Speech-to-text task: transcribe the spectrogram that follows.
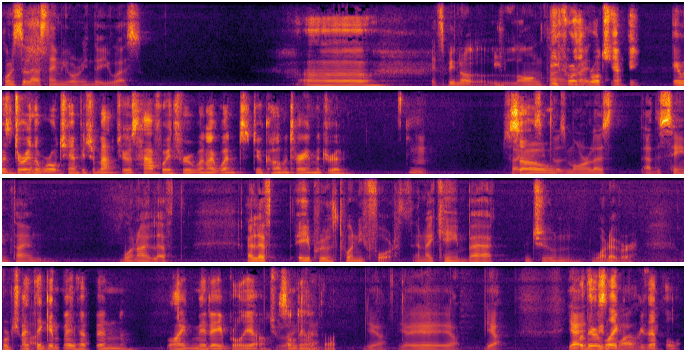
When's the last time you were in the US? Uh, it's been a long time. Before right? the World Champion, it was during the World Championship match. It was halfway through when I went to do commentary in Madrid. Hmm. So, so it was more or less at the same time when I left. I left April 24th and I came back June whatever or July. I think it may have been like mid-April, yeah, July something 10. like that. Yeah, yeah, yeah, yeah, yeah. Yeah, but there's like, for example,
